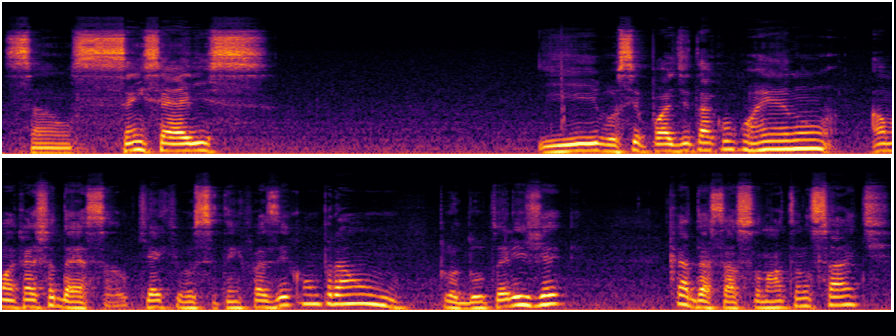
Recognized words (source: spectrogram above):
São 100 séries e você pode estar concorrendo a uma caixa dessa. O que é que você tem que fazer? Comprar um produto LG, cadastrar sua nota no site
